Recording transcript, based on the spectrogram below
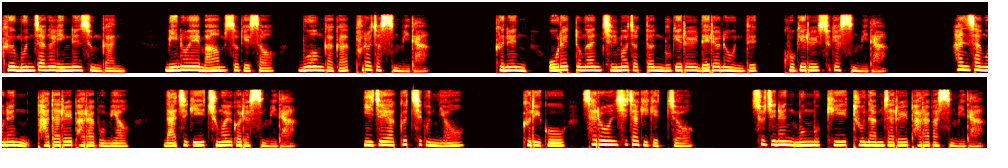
그 문장을 읽는 순간 민호의 마음속에서 무언가가 풀어졌습니다. 그는 오랫동안 짊어졌던 무게를 내려놓은 듯 고개를 숙였습니다. 한상우는 바다를 바라보며 나직이 중얼거렸습니다. 이제야 끝이군요. 그리고 새로운 시작이겠죠. 수지는 묵묵히 두 남자를 바라봤습니다.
